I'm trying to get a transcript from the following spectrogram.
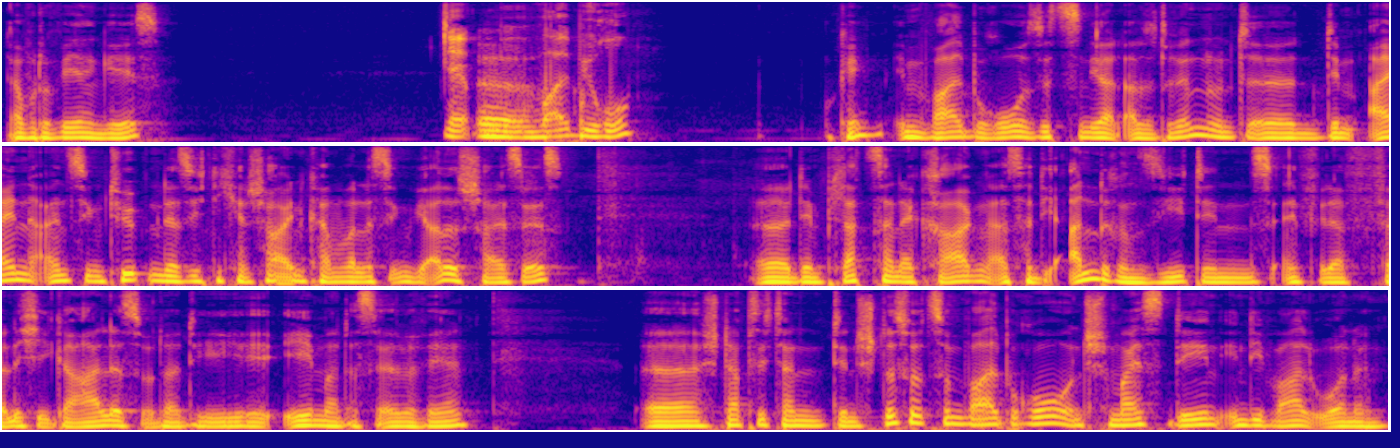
Da, wo du wählen gehst. Ja, Äh, Wahlbüro. Okay, im Wahlbüro sitzen die halt alle drin und äh, dem einen einzigen Typen, der sich nicht entscheiden kann, weil das irgendwie alles scheiße ist, äh, dem Platz seiner Kragen, als er die anderen sieht, denen es entweder völlig egal ist oder die eh immer dasselbe wählen, äh, schnappt sich dann den Schlüssel zum Wahlbüro und schmeißt den in die Wahlurne.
